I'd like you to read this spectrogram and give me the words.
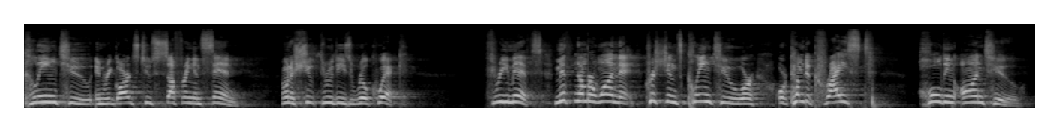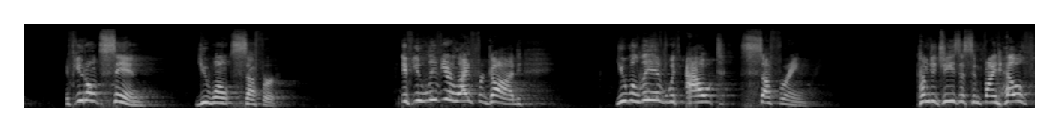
cling to in regards to suffering and sin. I want to shoot through these real quick. Three myths. Myth number one that Christians cling to or, or come to Christ holding on to. If you don't sin, you won't suffer. If you live your life for God, you will live without suffering. Come to Jesus and find health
